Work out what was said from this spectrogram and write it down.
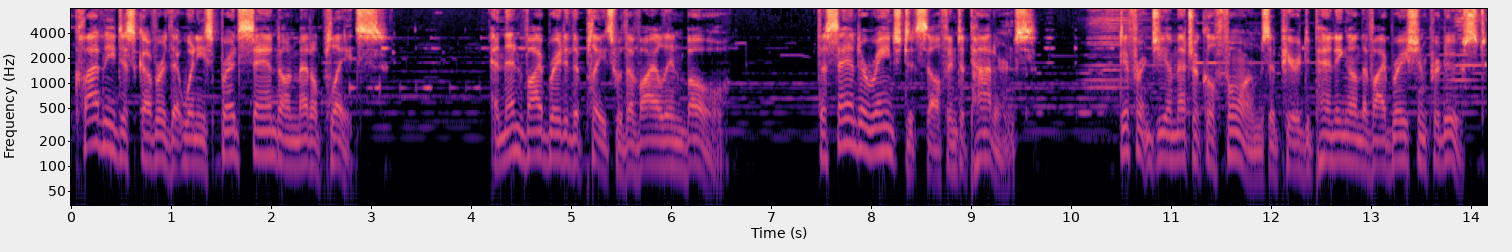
Chladni discovered that when he spread sand on metal plates and then vibrated the plates with a violin bow, the sand arranged itself into patterns. Different geometrical forms appeared depending on the vibration produced.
